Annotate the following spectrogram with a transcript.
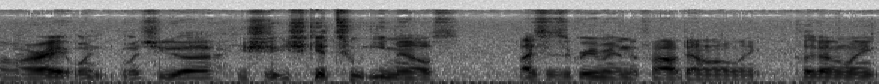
All right. When once you uh you should you should get two emails, license agreement and the file download link. Click on the link.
